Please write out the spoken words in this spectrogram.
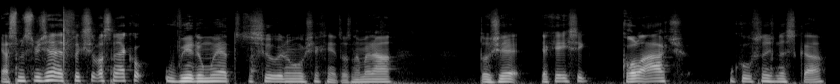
Já si myslím, že Netflix si vlastně jako uvědomuje to, co si uvědomují všechny. To znamená to, že jakýsi koláč ukousneš dneska,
